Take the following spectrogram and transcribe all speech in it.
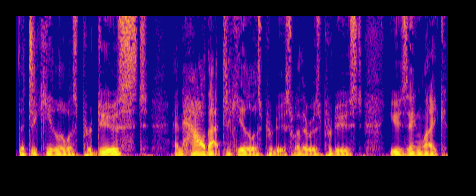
the tequila was produced and how that tequila was produced whether it was produced using like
